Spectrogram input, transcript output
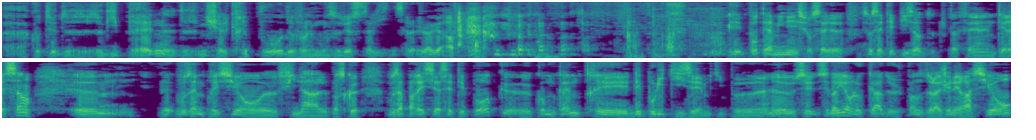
à côté de, Guy Pen, de Michel Crépeau, devant le mausolée de Staline. Ça, je la garde. Et pour terminer sur, cet épisode tout à fait intéressant, euh, vos impressions euh, finales, parce que vous apparaissez à cette époque euh, comme quand même très dépolitisé un petit peu. Hein. C'est d'ailleurs le cas, je pense, de la génération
